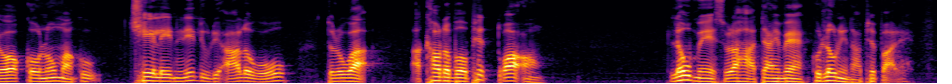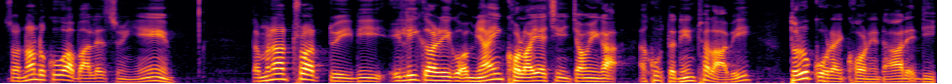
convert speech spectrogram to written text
ရောအကုန်လုံးမှာခုခြေလေနေတဲ့လူတွေအားလုံးကိုသူတို့က accountable ဖြစ်သွားအောင်လုပ်မယ်ဆိုတာဟာအတိုင်းပဲခုလုပ်နေတာဖြစ်ပါတယ်ဆိုတော့နောက်တစ်ခုကဘာလဲဆိုရင်တမနာ truck တွေဒီ illegal တွေကိုအများကြီးခေါ်လာရဲ့ချင်းအကြောင်းရင်းကအခုသတင်းထွက်လာပြီသူတို့ကိုယ်တိုင်ခေါ်နေတာတဲ့ဒီ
